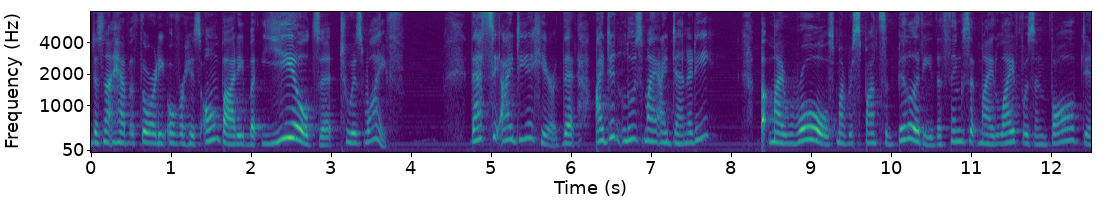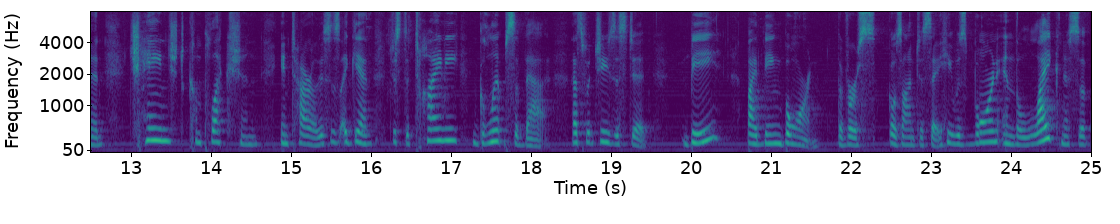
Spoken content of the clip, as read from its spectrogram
does not have authority over his own body, but yields it to his wife. That's the idea here that I didn't lose my identity, but my roles, my responsibility, the things that my life was involved in changed complexion entirely. This is, again, just a tiny glimpse of that. That's what Jesus did. Be by being born the verse goes on to say. He was born in the likeness of,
